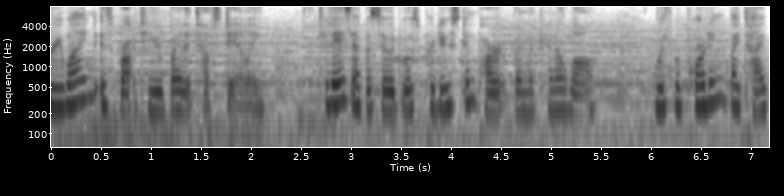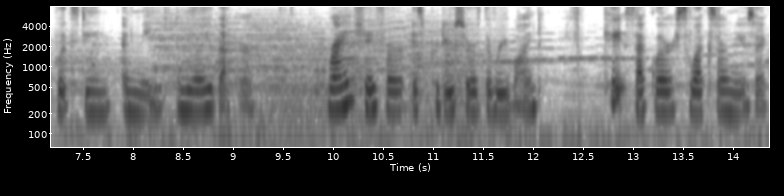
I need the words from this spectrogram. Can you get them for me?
Rewind is brought to you by the Tufts Daily. Today's episode was produced in part by McKenna Law, with reporting by Ty Blitzstein and me, Amelia Becker. Ryan Schaefer is producer of The Rewind. Kate Seckler selects our music.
